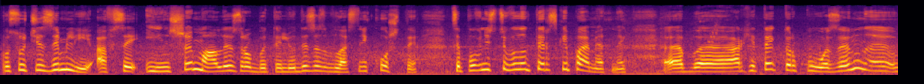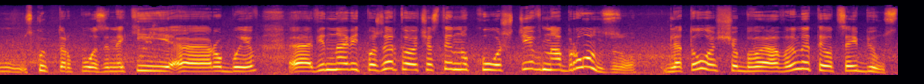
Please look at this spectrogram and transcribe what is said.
по суті землі, а все інше мали зробити люди за власні кошти. Це повністю волонтерський пам'ятник. Е, е, Архітектор Позин, е, скульптор Позин, який робив, він навіть пожертвував частину коштів на бронзу. Для того, щоб е, вилити оцей бюст.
